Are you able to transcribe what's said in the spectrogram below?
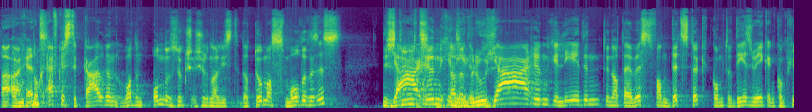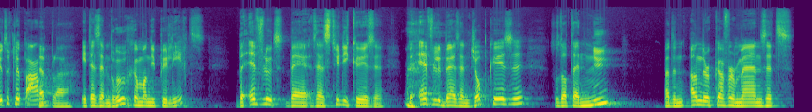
ah, om agent. nog even te kaderen wat een onderzoeksjournalist dat Thomas Smolders is. Jaren geleden, broer. jaren geleden, toen dat hij wist van dit stuk, komt er deze week een computerclub aan, Hopla. heeft hij zijn broer gemanipuleerd, beïnvloed bij zijn studiekeuze, beïnvloed bij zijn jobkeuze, zodat hij nu met een undercover man zit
